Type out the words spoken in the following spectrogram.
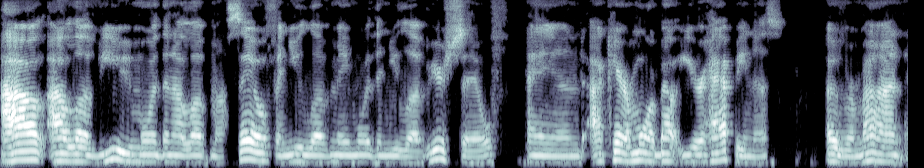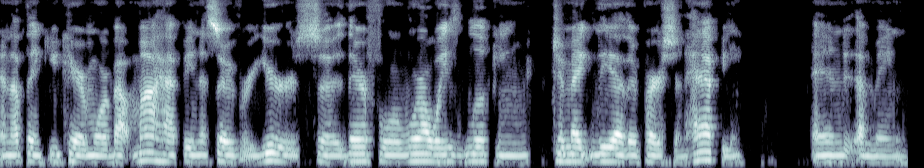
I I love you more than I love myself, and you love me more than you love yourself, and I care more about your happiness over mine, and I think you care more about my happiness over yours. So therefore, we're always looking to make the other person happy. And I mean,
